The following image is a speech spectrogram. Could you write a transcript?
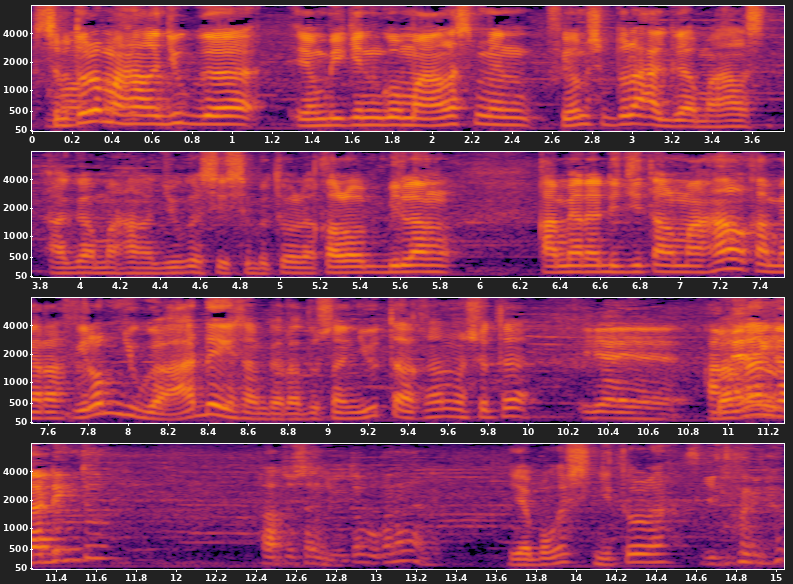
sebetulnya mahal juga. Yang bikin gua males main film sebetulnya agak mahal agak mahal juga sih sebetulnya. Kalau bilang kamera digital mahal, kamera film juga ada yang sampai ratusan juta kan maksudnya. iya iya. iya. Kamera Bahkan- gading tuh ratusan juta bukan kan? Ya pokoknya segitulah. Segitu kan.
